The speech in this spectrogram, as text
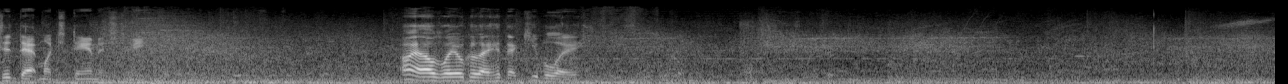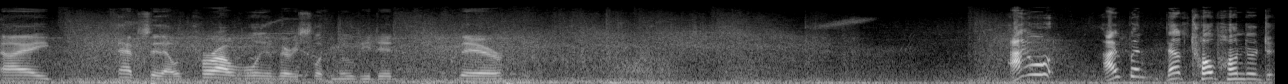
did that much damage to me. Oh yeah, that was Lyoko that I hit that Qubeley. I have to say that was probably a very slick move he did there. I I've been that's 1200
